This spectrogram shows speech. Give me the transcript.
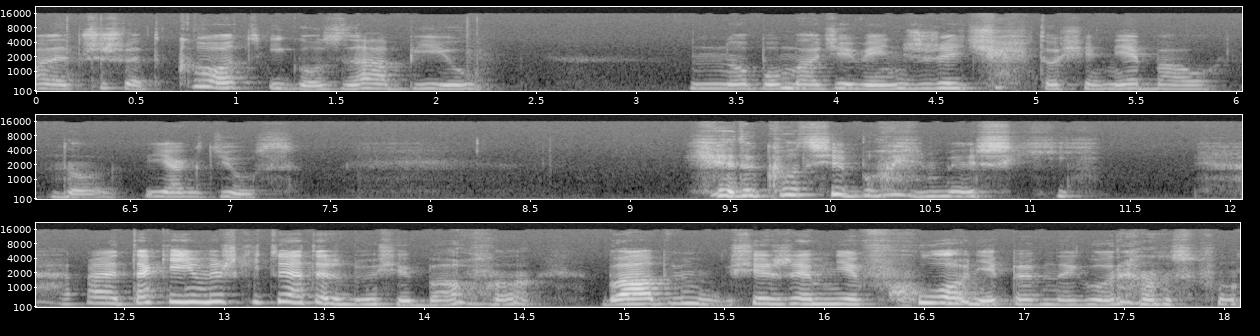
ale przyszedł kot i go zabił. No bo ma dziewięć żyć, to się nie bał. No, jak dzius. Kiedy kot się boi myszki. Ale takiej myszki to ja też bym się bała. Bałabym się, że mnie wchłonie pewnego razu.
